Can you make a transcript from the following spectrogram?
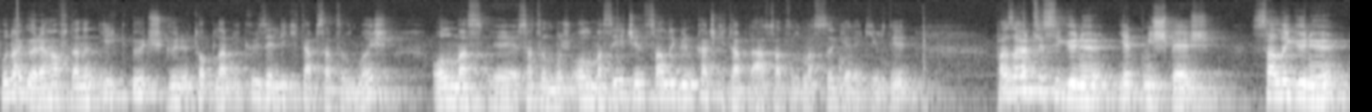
Buna göre haftanın ilk 3 günü toplam 250 kitap satılmış olmaz, e, satılmış olması için salı gün kaç kitap daha satılması gerekirdi? Pazartesi günü 75, salı günü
